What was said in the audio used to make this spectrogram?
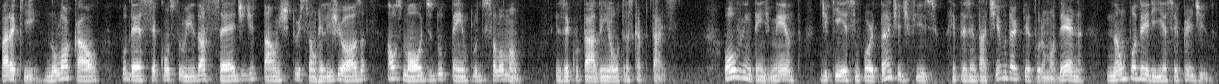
para que, no local, pudesse ser construída a sede de tal instituição religiosa aos moldes do Templo de Salomão, executado em outras capitais. Houve o entendimento de que esse importante edifício, representativo da arquitetura moderna, não poderia ser perdido.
